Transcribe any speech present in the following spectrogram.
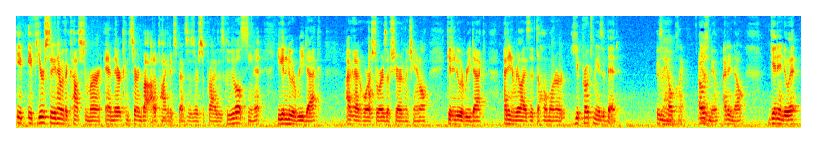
if, if you're sitting there with a customer and they're concerned about out of pocket expenses or surprises, because we've all seen it, you get into a redeck. I've had horror stories I've shared on the channel. Get into a redeck. I didn't realize that the homeowner he approached me as a bid. It was a hail claim. I was new. I didn't know. Get into it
